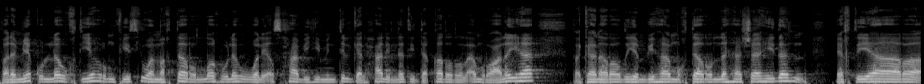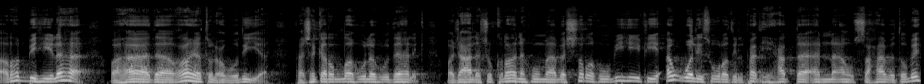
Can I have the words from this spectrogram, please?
فلم يكن له اختيار في سوى ما اختار الله له ولأصحابه من تلك الحال التي تقرر الأمر عليها فكان راضيا بها مختارا لها شاهدا اختيار ربه لها وهذا غاية العبودية. فشكر الله له ذلك وجعل شكرانه ما بشره به في أول سورة الفتح حتى أنأه الصحابة به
